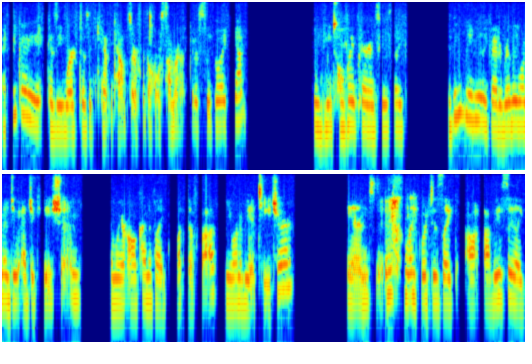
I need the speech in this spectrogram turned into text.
I think I, because he worked as a camp counselor for the whole summer, like at a sleepaway camp. And he told my parents, he was like, I think maybe like I'd really want to do education. And we were all kind of like, what the fuck? You want to be a teacher? And like, which is like, obviously like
